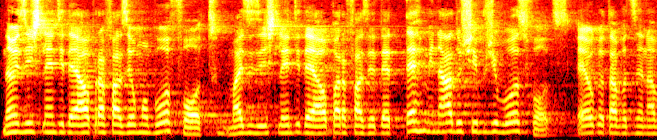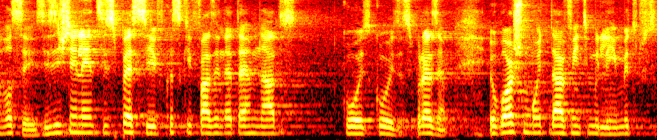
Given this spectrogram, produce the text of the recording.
não existe lente ideal para fazer uma boa foto, mas existe lente ideal para fazer determinados tipos de boas fotos. É o que eu estava dizendo a vocês. Existem lentes específicas que fazem determinadas coisas. Por exemplo, eu gosto muito da 20mm,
